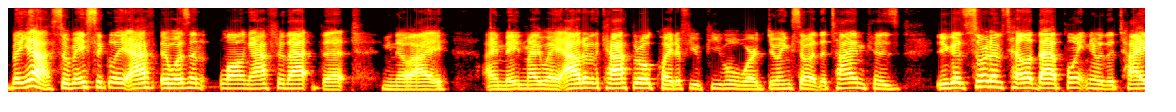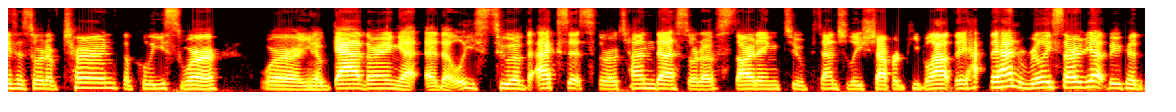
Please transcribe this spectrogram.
but yeah, so basically, af- it wasn't long after that that you know I I made my way out of the Capitol. Quite a few people were doing so at the time because you could sort of tell at that point, you know, the ties had sort of turned. The police were were you know gathering at, at at least two of the exits the rotunda sort of starting to potentially shepherd people out they ha- they hadn't really started yet but you could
